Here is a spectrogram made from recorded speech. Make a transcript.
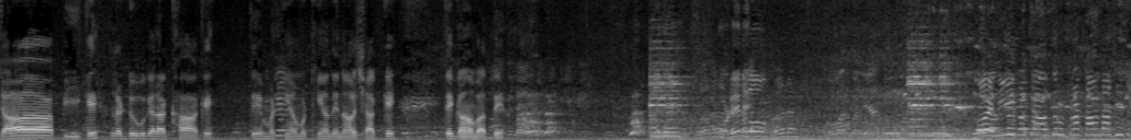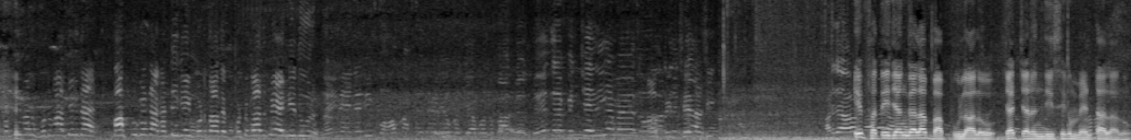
ਚਾਹ ਪੀ ਕੇ ਲੱਡੂ ਵਗੈਰਾ ਖਾ ਕੇ ਤੇ ਮੱਠੀਆਂ ਮੁੱਠੀਆਂ ਦੇ ਨਾਲ ਛੱਕ ਕੇ ਤੇ ਗਾਂ ਵੱਧਦੇ ਆ। ਓਏ ਨੀ ਬੱਚਾ ਉਧਰ ਟਰੱਕ ਆਉਂਦਾ ਸੀ ਤੇ ਗੱਡੀ ਮੈਨੂੰ ਫੁੱਟਪਾਥ ਦਿਖਦਾ ਹੈ। ਬਾਪੂ ਕਹਿੰਦਾ ਗੱਡੀ ਗਈ ਫੁੱਟਪਾਥ ਤੇ ਫੁੱਟਪਾਥ ਪਿਆ ਇੰਨੀ ਦੂਰ। ਤੇਰੇ ਪਿੱਛੇ ਦੀ ਆ ਮੈਂ ਪਿੱਛੇ ਤਾਂ ਸੀ ਇਹ ਫਤਿਹ ਜੰਗ ਵਾਲਾ ਬਾਪੂ ਲਾ ਲਓ ਜਾਂ ਚਰਨਜੀਤ ਸਿੰਘ ਮਹਿੰਟਾ ਲਾ ਲਓ।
